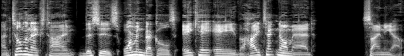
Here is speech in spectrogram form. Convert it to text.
Until the next time, this is Orman Beckles, aka the Hi Tech Nomad, signing out.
